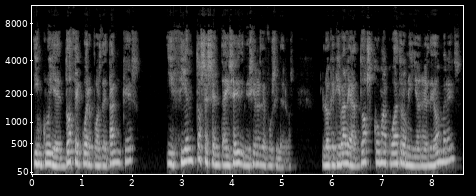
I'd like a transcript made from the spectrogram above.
incluye 12 cuerpos de tanques y 166 divisiones de fusileros, lo que equivale a 2,4 millones de hombres,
